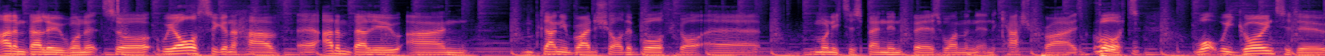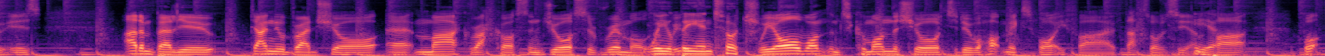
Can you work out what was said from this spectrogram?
Adam Bellew won it. So we're also going to have uh, Adam Bellew and Daniel Bradshaw. They both got uh, money to spend in phase one and, and a cash prize. But what we're going to do is Adam Bellew, Daniel Bradshaw, uh, Mark Rakos, and Joseph Rimmel. We'll we, be in touch. we all want them to come on the show to do a Hot Mix 45. That's obviously Yeah. part. But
